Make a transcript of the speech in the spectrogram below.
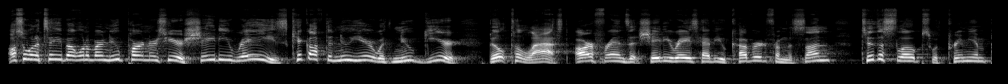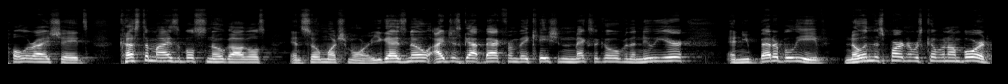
Also, want to tell you about one of our new partners here, Shady Rays. Kick off the new year with new gear built to last. Our friends at Shady Rays have you covered from the sun to the slopes with premium polarized shades, customizable snow goggles, and so much more. You guys know I just got back from vacation in Mexico over the new year, and you better believe, knowing this partner was coming on board,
